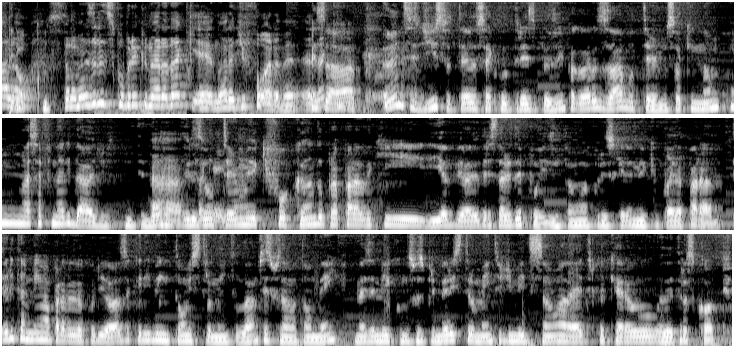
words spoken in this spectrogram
Ah, não. Eletricos. Pelo menos ele descobriu que não era daqui, é, não era de fora, né? É daqui. Exato. Antes disso, até o século XIII, por exemplo, a galera usava o termo, só que não com essa finalidade, entendeu? Aham, Eles usam o termo meio que focando pra parada que ia virar eletricidade depois. Então é por isso que ele é meio que o pai da parada. Ele também é uma parada curiosa que ele inventou um instrumento lá, não sei se funcionava tão bem, mas é meio como se fosse o primeiro instrumento de medição elétrica, que era o eletroscópio.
